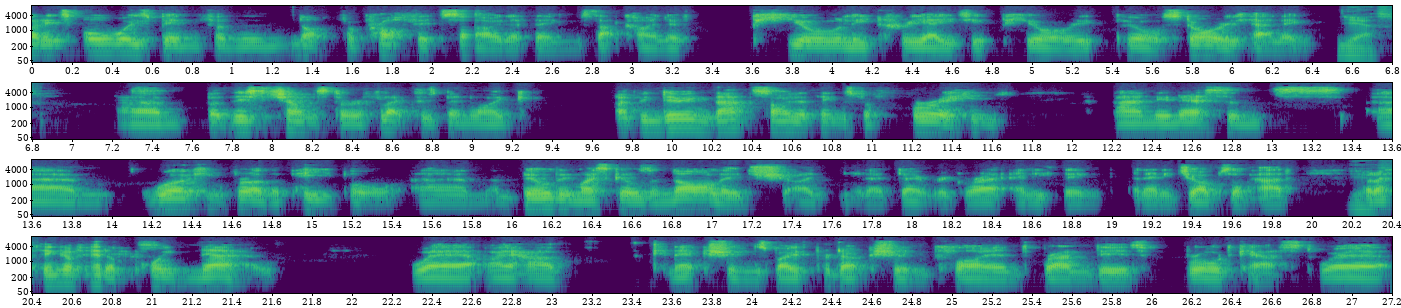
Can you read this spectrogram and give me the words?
but it's always been for the not for profit side of things, that kind of purely creative, pure pure storytelling. Yes. Um, but this chance to reflect has been like I've been doing that side of things for free, and in essence, um, working for other people um, and building my skills and knowledge. I you know don't regret anything and any jobs I've had, yes. but I think I've hit a point now where I have connections, both production, client, branded, broadcast, where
